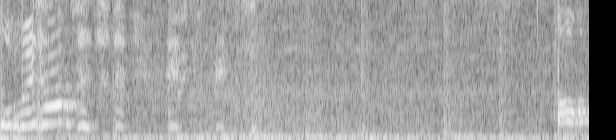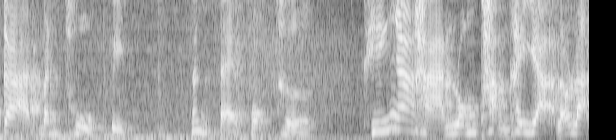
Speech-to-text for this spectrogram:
ผมไหมครับ โอกาสมันถูกปิด ตั้งแต่พวกเธอ ทิ้งอาหารลงถังขยะแล้วล่ะ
